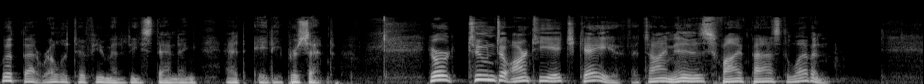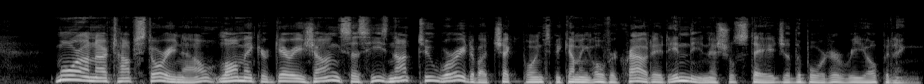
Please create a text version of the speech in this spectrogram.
with that relative humidity standing at 80%. You're tuned to RTHK. The time is 5 past 11. More on our top story now. Lawmaker Gary Zhang says he's not too worried about checkpoints becoming overcrowded in the initial stage of the border reopening.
